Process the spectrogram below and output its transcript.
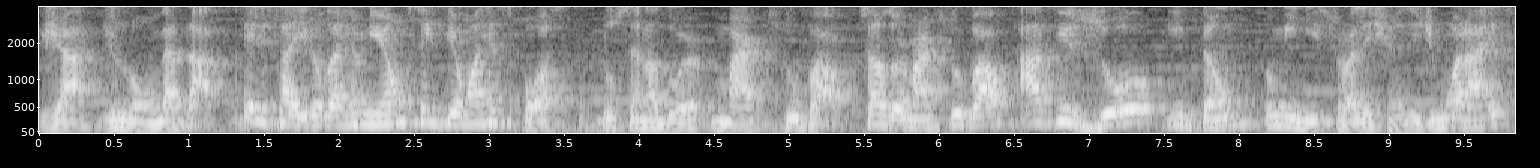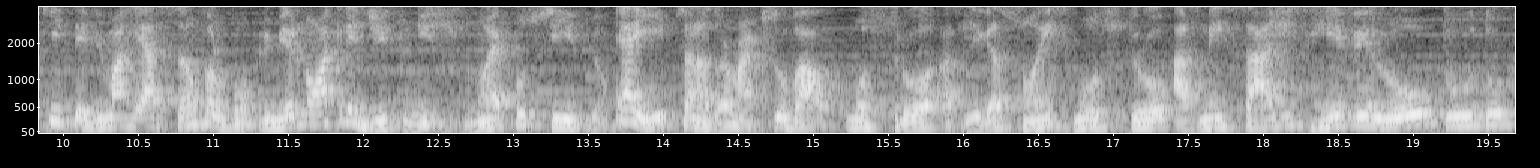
já de longa data. Eles saíram da reunião sem ter uma resposta do senador Marcos Duval. O senador Marcos Duval avisou então o ministro Alexandre de Moraes que teve uma reação, falou, bom, primeiro não acredito nisso, não é possível. E aí o senador Marcos Duval mostrou as ligações, mostrou as mensagens, revelou tudo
